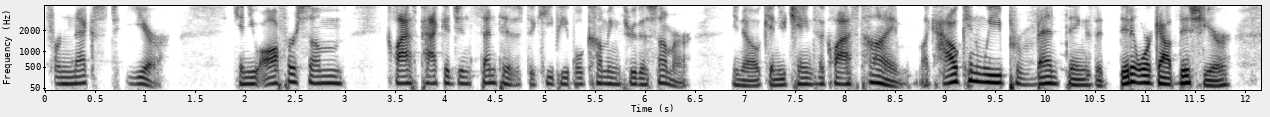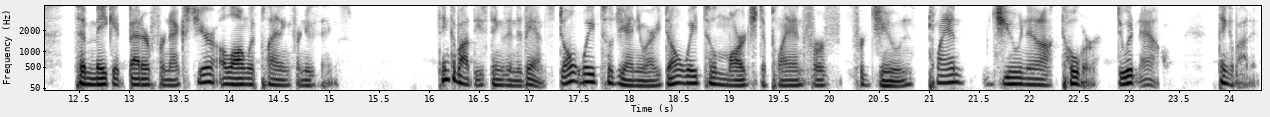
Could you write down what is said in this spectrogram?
for next year? Can you offer some class package incentives to keep people coming through the summer you know can you change the class time? Like how can we prevent things that didn't work out this year to make it better for next year along with planning for new things? Think about these things in advance. Don't wait till january. Don't wait till march to plan for for june. Plan june and october. Do it now. Think about it.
